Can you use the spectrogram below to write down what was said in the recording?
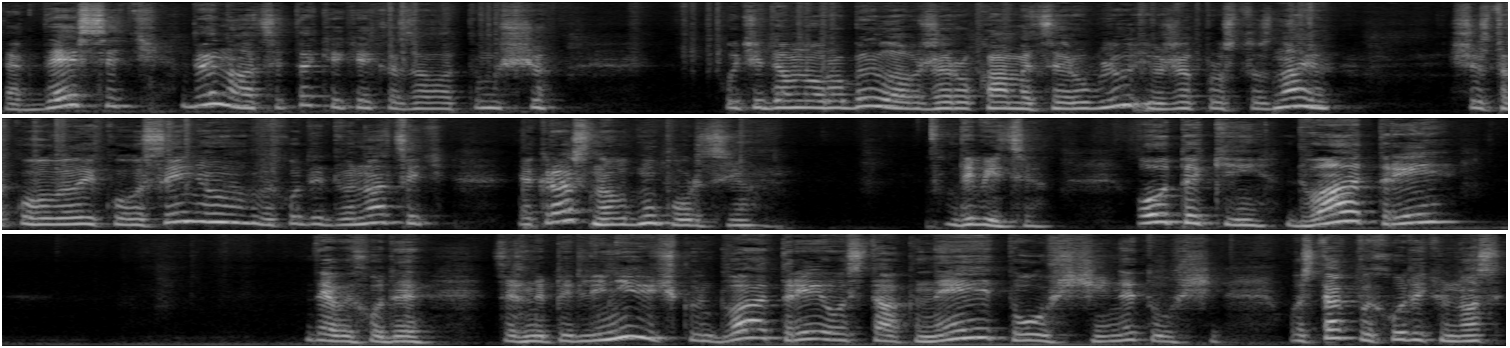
Так, 10, 12, так як я казала, тому що хоч і давно робила, вже роками це роблю і вже просто знаю, що з такого великого синього виходить 12 якраз на одну порцію. Дивіться, отакі 2, 3. Де виходить? Це ж не під лінієчкою, 2, 3, ось так. Не товщі, не товщі. Ось так виходить у нас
